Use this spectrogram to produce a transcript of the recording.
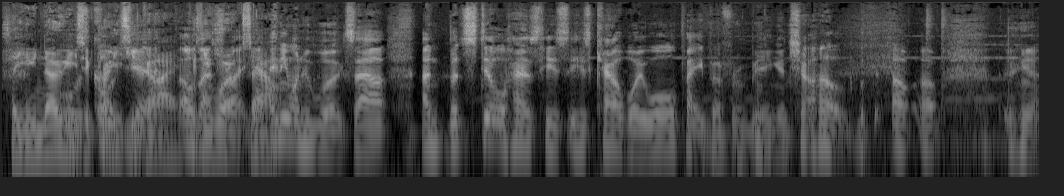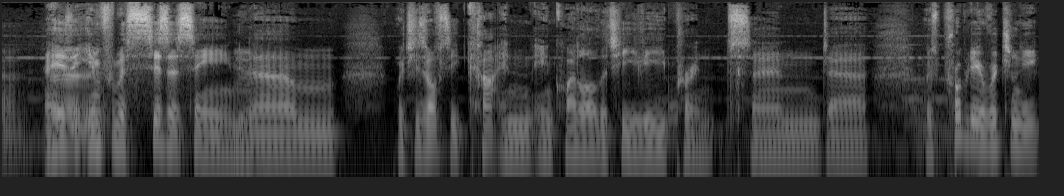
So you know he's a Oh, crazy yeah. guy Oh, that's works right. yeah. out. Anyone who works out and but still has his, his cowboy wallpaper from being a child. up, up, yeah. And here's Uh, the infamous scissor scene, um, which is obviously cut in, in quite a lot of the TV prints, and uh, was probably originally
